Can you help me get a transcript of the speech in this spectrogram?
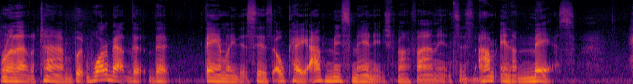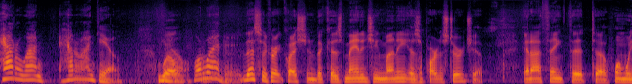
run out of time, but what about the, that family that says, okay, I've mismanaged my finances, I'm in a mess. How do I, how do I give? You Well, know, what do I do? That's a great question because managing money is a part of stewardship. And I think that uh, when we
